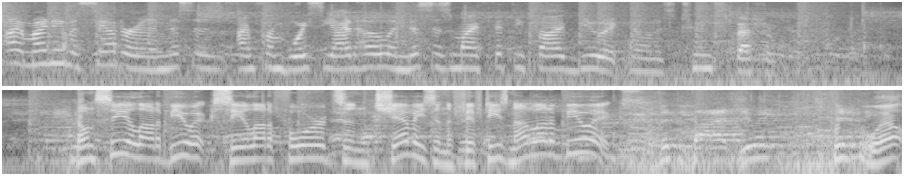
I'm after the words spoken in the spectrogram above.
Hi, my name is Sandra, and this is I'm from Boise, Idaho, and this is my 55 Buick, known as Tune Special. Don't see a lot of Buicks, see a lot of Fords and Chevys in the 50s, not a lot of Buicks. 55 Buick. 50. Well,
